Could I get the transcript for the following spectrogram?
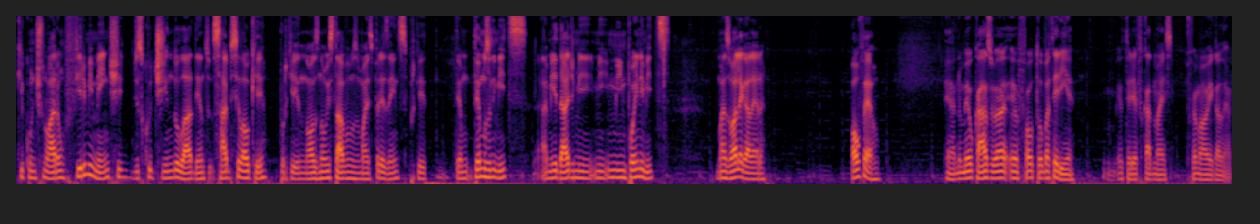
que continuaram firmemente discutindo lá dentro, sabe-se lá o quê, porque nós não estávamos mais presentes, porque tem- temos limites, a minha idade me, me, me impõe limites. Mas olha, galera, pau ferro. É, no meu caso, eu, eu- faltou bateria. Eu teria ficado mais. Foi mal aí, galera.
